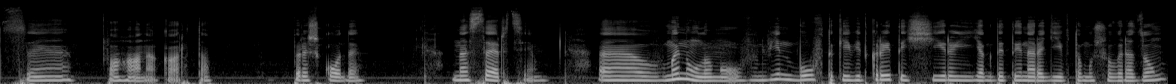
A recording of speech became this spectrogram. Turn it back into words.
Це погана карта. Перешкоди. На серці. Е, в минулому він був такий відкритий, щирий, як дитина радів, тому що ви разом.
